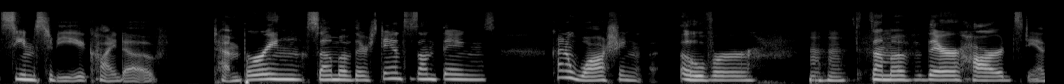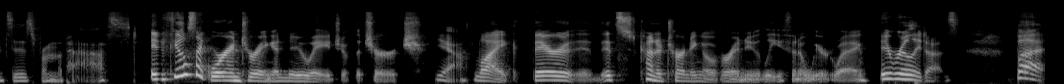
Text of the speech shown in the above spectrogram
seems to be kind of tempering some of their stances on things, kind of washing over Mhm. some of their hard stances from the past. it feels like we're entering a new age of the church. Yeah, Like there, it's kind of turning over a new leaf in a weird way. it really does. But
